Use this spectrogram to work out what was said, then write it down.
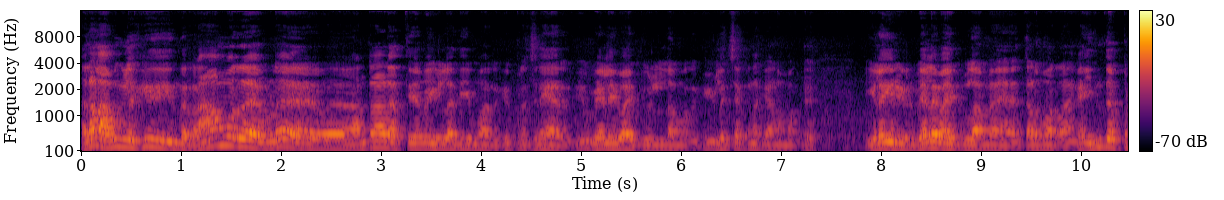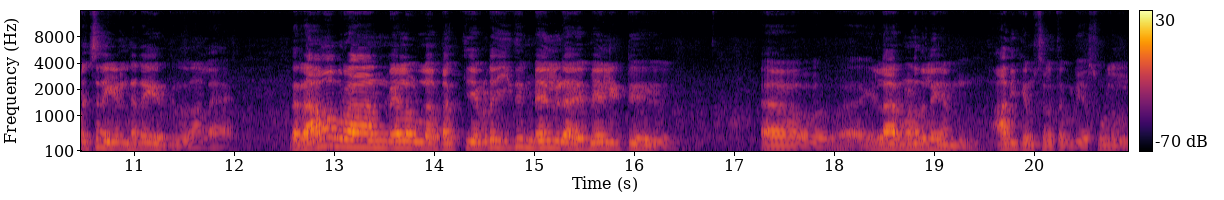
அதனால் அவங்களுக்கு இந்த ராமரை விட அன்றாட தேவைகள் அதிகமாக இருக்குது பிரச்சனையாக இருக்குது வேலை வாய்ப்புகள் இல்லாமல் இருக்குது லட்சக்கணக்கான மக்கள் இளைஞர்கள் வேலை வாய்ப்பு இல்லாமல் தடுமாறுறாங்க. இந்த பிரச்சனைகள் நிறைய இருக்கிறதுனால இந்த ராமபுரான் மேலே உள்ள பக்தியை விட இது மேலிட மேலிட்டு எல்லார் மனதிலையும் ஆதிக்கம் செலுத்தக்கூடிய சூழல்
